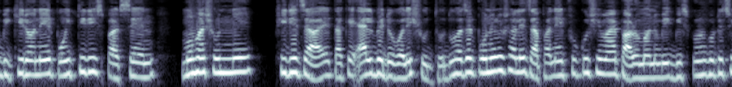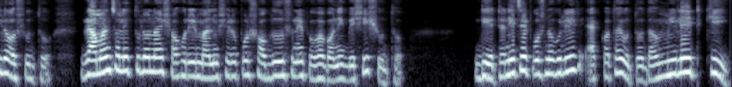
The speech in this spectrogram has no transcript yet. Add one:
বিকিরণের পঁয়ত্রিশ পার্সেন্ট মহাশূন্যে ফিরে যায় তাকে অ্যালবেডো বলে শুদ্ধ। দু হাজার পনেরো সালে জাপানের ফুকুশিমায় পারমাণবিক বিস্ফোরণ ঘটেছিল অশুদ্ধ। গ্রামাঞ্চলের তুলনায় শহরের মানুষের ওপর শব্দ দূষণের প্রভাব অনেক বেশি শুদ্ধ। ডিএটা নিচের প্রশ্নগুলির এক কথায় উত্তর দাও। মিলেট কি?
